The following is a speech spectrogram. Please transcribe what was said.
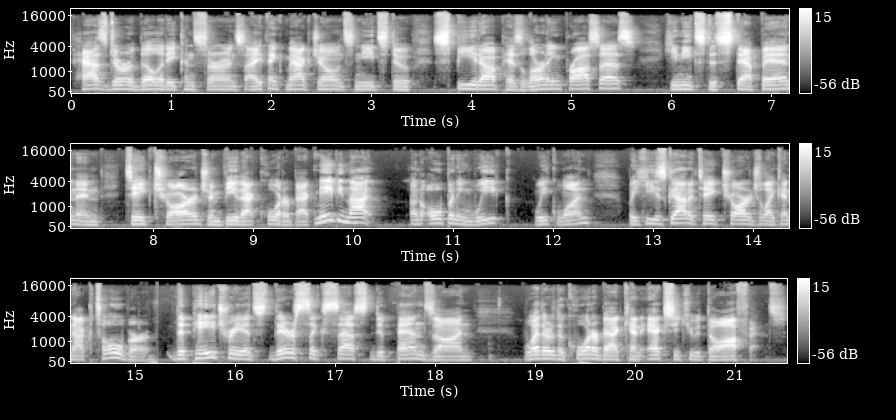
has durability concerns. I think Mac Jones needs to speed up his learning process. He needs to step in and take charge and be that quarterback. Maybe not an opening week, week one, but he's got to take charge like in October. The Patriots, their success depends on whether the quarterback can execute the offense.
